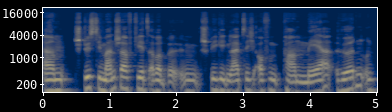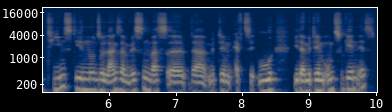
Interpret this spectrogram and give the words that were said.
Ähm, stößt die Mannschaft jetzt aber im Spiel gegen Leipzig auf ein paar mehr Hürden und Teams, die nun so langsam wissen, was äh, da mit dem FCU wieder mit dem umzugehen ist?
